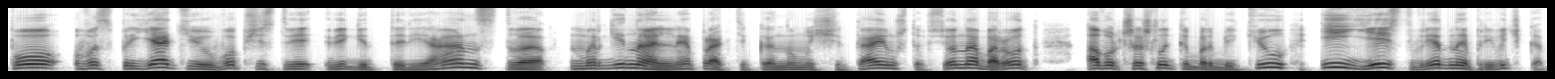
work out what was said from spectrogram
По восприятию в обществе вегетарианства маргинальная практика, но мы считаем, что все наоборот, а вот шашлык и барбекю и есть вредная привычка.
